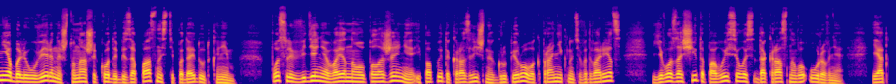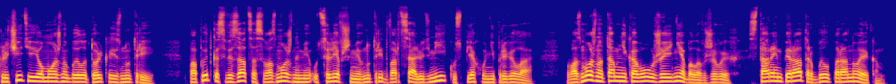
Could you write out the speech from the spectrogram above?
не были уверены, что наши коды безопасности подойдут к ним — После введения военного положения и попыток различных группировок проникнуть во дворец, его защита повысилась до красного уровня, и отключить ее можно было только изнутри. Попытка связаться с возможными уцелевшими внутри дворца людьми к успеху не привела. Возможно, там никого уже и не было в живых. Старый император был параноиком,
